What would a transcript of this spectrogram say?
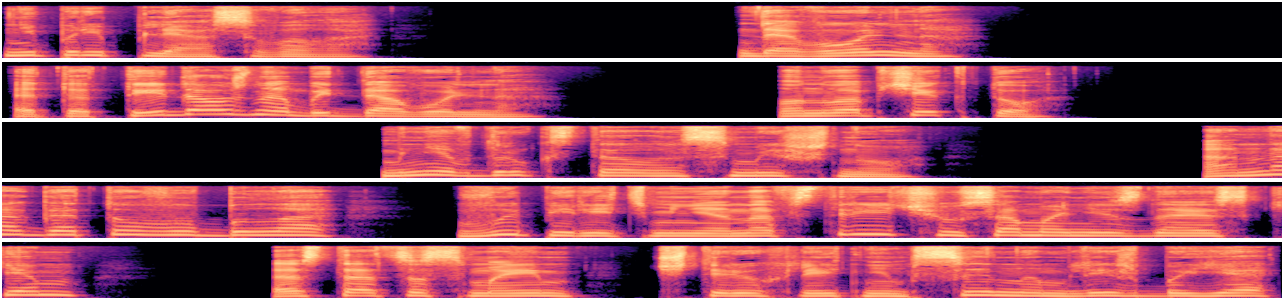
не приплясывала. «Довольно?» «Это ты должна быть довольна? Он вообще кто?» Мне вдруг стало смешно. Она готова была выпереть меня навстречу, сама не зная с кем, остаться с моим четырехлетним сыном, лишь бы я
